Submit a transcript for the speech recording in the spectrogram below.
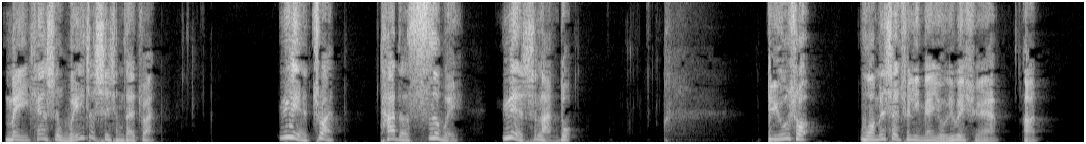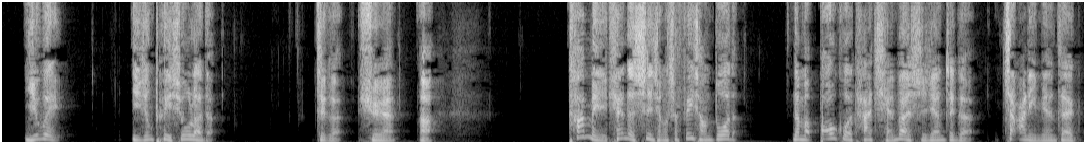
每天是围着事情在转，越转他的思维越是懒惰。比如说，我们社群里面有一位学员啊，一位已经退休了的这个学员啊。他每天的事情是非常多的，那么包括他前段时间这个家里面在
